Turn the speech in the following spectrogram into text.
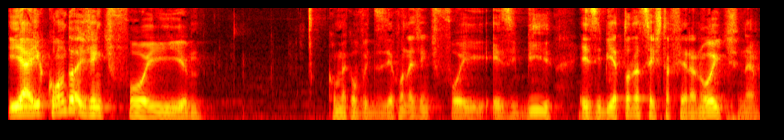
E aí, quando a gente foi. Como é que eu vou dizer? Quando a gente foi exibir, exibia toda sexta-feira à noite, né?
